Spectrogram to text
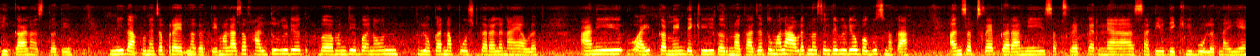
ठिकाण असतं ते. मी दाखवण्याचा प्रयत्न करते. मला असं फालतू व्हिडिओ ब म्हणजे बनवून लोकांना पोस्ट करायला नाही आवडत. आणि वाईट कमेंट देखील करू नका. जर तुम्हाला आवडत नसेल तर व्हिडिओ बघूच नका. अनसबस्क्राईब करा. मी सबस्क्राईब करण्यासाठी देखील बोलत नाही आहे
